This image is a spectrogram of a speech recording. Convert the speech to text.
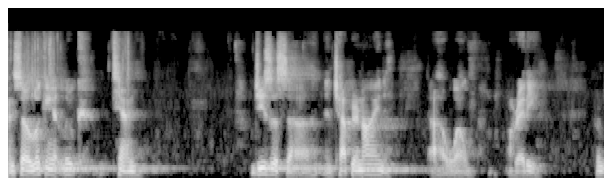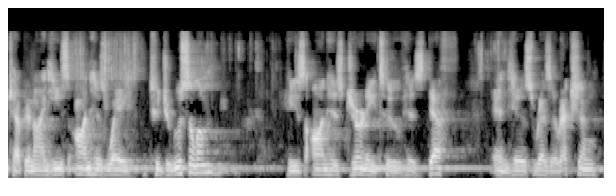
And so, looking at Luke 10, Jesus uh, in chapter 9, uh, well, already from chapter 9. He's on his way to Jerusalem. He's on his journey to his death and his resurrection.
